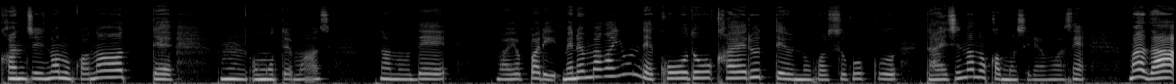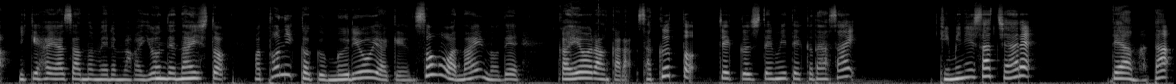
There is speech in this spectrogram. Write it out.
感じなのかなって、うん、思ってます。なのでまあ、やっぱりメルマガ読んで行動を変えるっていうのがすごく大事なのかもしれません。まだ池早さんのメルマガ読んでない人、まあ、とにかく無料やけん損はないので概要欄からサクッとチェックしてみてください。君に幸あれ。ではまた。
